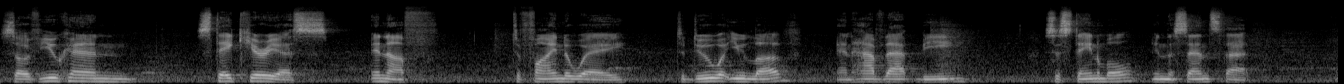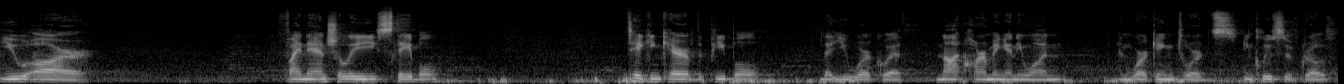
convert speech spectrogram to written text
So if you can stay curious enough to find a way to do what you love and have that be sustainable in the sense that you are financially stable, taking care of the people that you work with, not harming anyone, and working towards inclusive growth,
